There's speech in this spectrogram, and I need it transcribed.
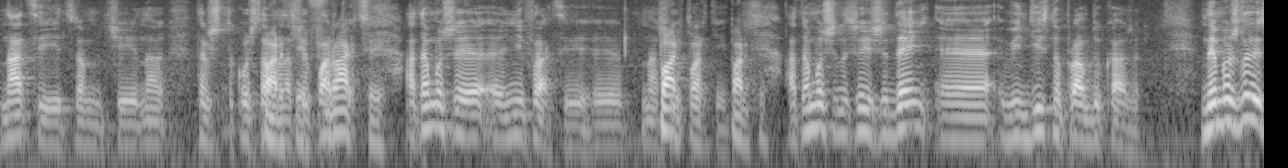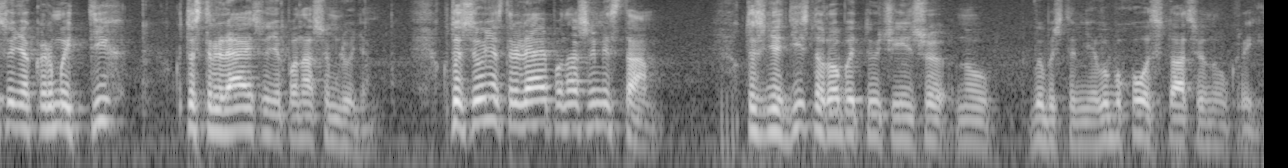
нації там, чи на так що також саме нашої партії, фракції. а тому, що е, не фракції е, нашої Партії, партії. партії. А тому, що на сьогоднішній день е, він дійсно правду каже. Неможливо сьогодні кормити тих, хто стріляє сьогодні по нашим людям, хто сьогодні стріляє по нашим містам, хто сьогодні дійсно робить ту чи іншу, ну вибачте мені, вибухову ситуацію на Україні.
